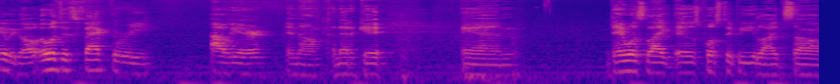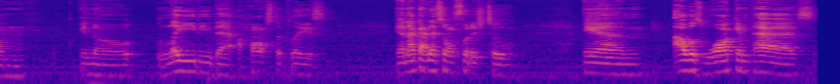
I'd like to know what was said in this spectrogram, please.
here we go. It was this factory out here in um, Connecticut, and there was like it was supposed to be like some, you know, lady that haunts the place, and I got this on footage too, and I was walking past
